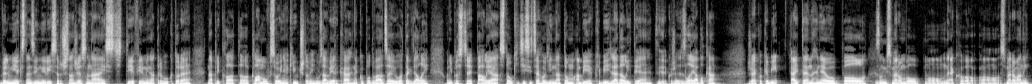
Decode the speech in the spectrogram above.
veľmi extenzívny research, snažia sa nájsť tie firmy na trhu, ktoré napríklad eh, klamú v svojich nejakých účtových uzávierkach, nejako podvádzajú a tak ďalej. Oni proste pália stovky tisíce hodín na tom, aby keby hľadali tie, tie akože zlé jablka že ako keby aj ten hnev bol zlým smerom bol, bol nejako o, smerovaný.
